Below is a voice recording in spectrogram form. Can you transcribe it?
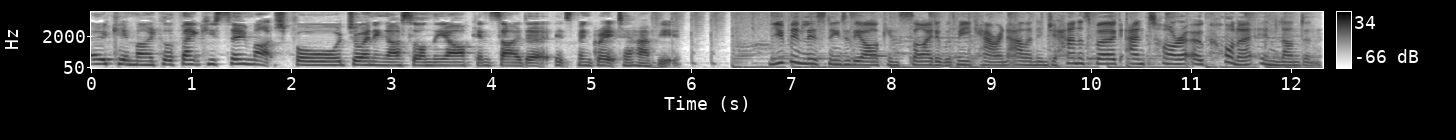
Okay, Michael, thank you so much for joining us on the ARC Insider. It's been great to have you. You've been listening to the ARC Insider with me, Karen Allen, in Johannesburg and Tara O'Connor in London.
